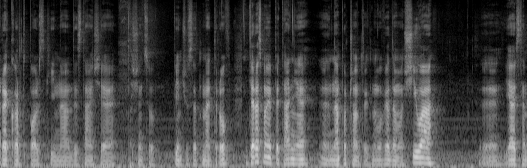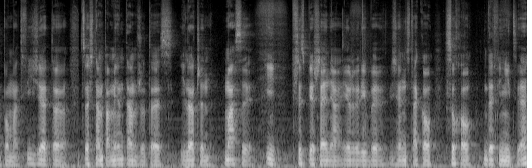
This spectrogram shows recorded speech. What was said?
rekord polski na dystansie 1500 metrów. I teraz moje pytanie na początek, no bo wiadomo, siła, ja jestem po matwizie, to coś tam pamiętam, że to jest iloczyn masy i przyspieszenia, jeżeli by wziąć taką suchą definicję.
